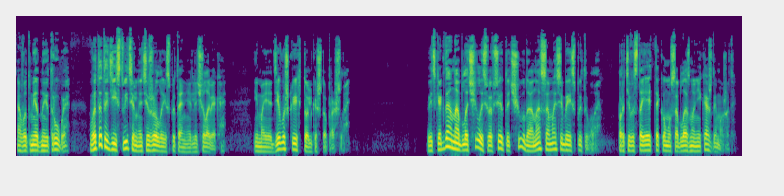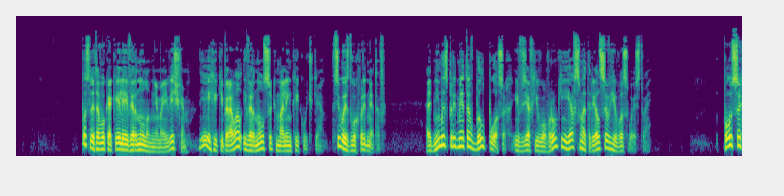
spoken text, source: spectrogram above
А вот медные трубы — вот это действительно тяжелое испытание для человека. И моя девушка их только что прошла. Ведь когда она облачилась во все это чудо, она сама себя испытывала. Противостоять такому соблазну не каждый может. После того, как Элия вернула мне мои вещи, я их экипировал и вернулся к маленькой кучке. Всего из двух предметов. Одним из предметов был посох, и, взяв его в руки, я всмотрелся в его свойства. Посох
